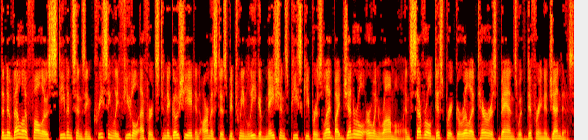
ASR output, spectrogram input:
The novella follows Stevenson's increasingly futile efforts to negotiate an armistice between League of Nations peacekeepers led by General Erwin Rommel and several disparate guerrilla terrorist bands with differing agendas.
